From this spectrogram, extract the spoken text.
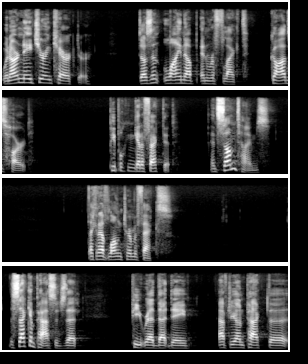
When our nature and character doesn't line up and reflect God's heart, people can get affected. And sometimes that can have long term effects. The second passage that Pete read that day after you unpacked the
